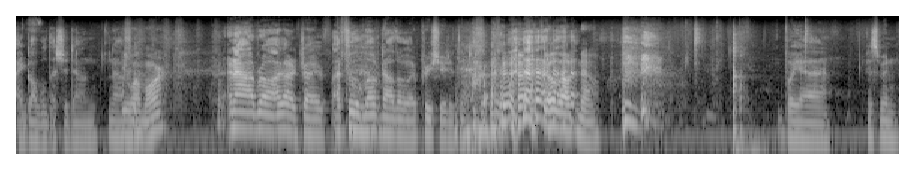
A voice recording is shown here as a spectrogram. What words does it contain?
I gobbled that shit down. Nah, You want more? Nah, bro, I gotta try. I feel the love now, though. I appreciate it. Thank you. Feel love now. But yeah, it's been.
